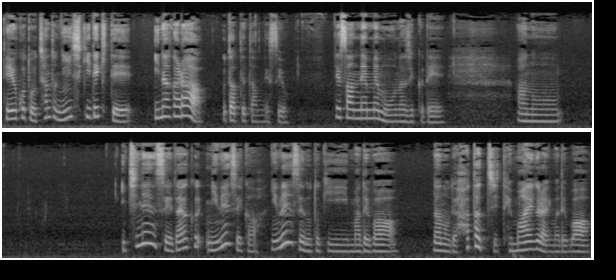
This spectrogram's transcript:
ていうことをちゃんと認識できていながら歌ってたんですよ。で3年目も同じくであの1年生大学2年生か。2年生の時まではなので二十歳手前ぐらいまでは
